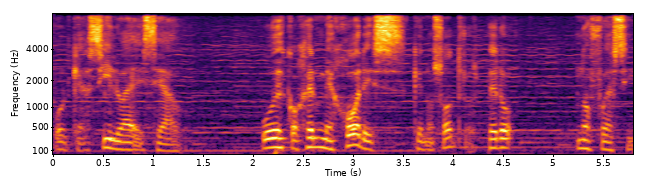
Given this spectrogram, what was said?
porque así lo ha deseado. Pudo escoger mejores que nosotros, pero no fue así.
